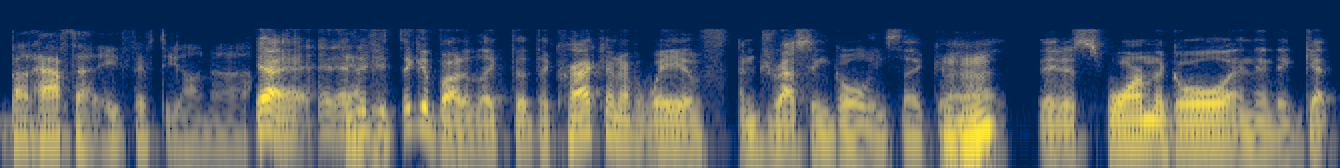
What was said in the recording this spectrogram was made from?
about half that 850 on. Uh, yeah, and, and if you think about it, like the the Kraken have a way of undressing goalies. Like uh, mm-hmm. they just swarm the goal and then they get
